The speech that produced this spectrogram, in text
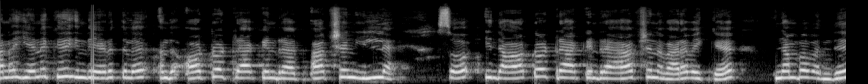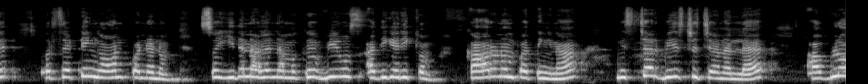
ஆனால் எனக்கு இந்த இடத்துல அந்த ஆட்டோ ட்ராக்ன்ற ஆப்ஷன் இல்லை. ஸோ இந்த ஆட்டோ ட்ராக்ன்ற ஆப்ஷனை வர வைக்க நம்ம வந்து ஒரு செட்டிங் ஆன் பண்ணணும். ஸோ இதனால் நமக்கு வியூஸ் அதிகரிக்கும். காரணம் பார்த்தீங்கன்னா மிஸ்டர் பீஸ்ட் சேனலில் அவ்வளோ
